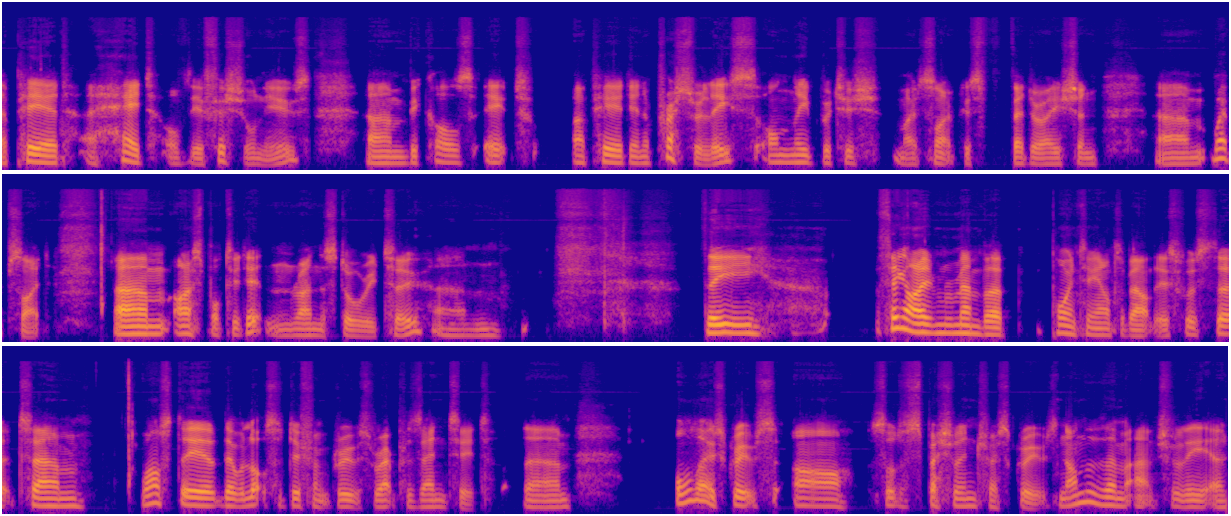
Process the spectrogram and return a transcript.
appeared ahead of the official news um, because it appeared in a press release on the British Motorcyclist Federation um, website. Um, I spotted it and ran the story too. Um, the thing I remember pointing out about this was that um, whilst there, there were lots of different groups represented, um, all those groups are sort of special interest groups. None of them actually are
